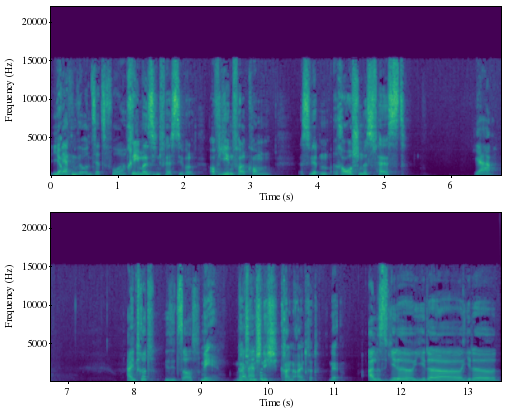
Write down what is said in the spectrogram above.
Ja. Merken wir uns jetzt vor. Bremer Sin Festival. Auf jeden Fall kommen. Es wird ein rauschendes Fest. Ja. Eintritt? Wie sieht's aus? Nee, natürlich Eintritt? nicht. Kein Eintritt. Nee. Alles, jede, jeder, jede,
